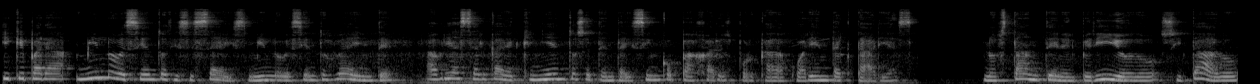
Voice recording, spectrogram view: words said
y que para 1916-1920 habría cerca de 575 pájaros por cada 40 hectáreas. No obstante, en el período citado,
